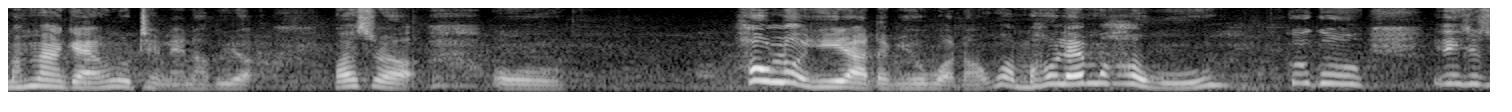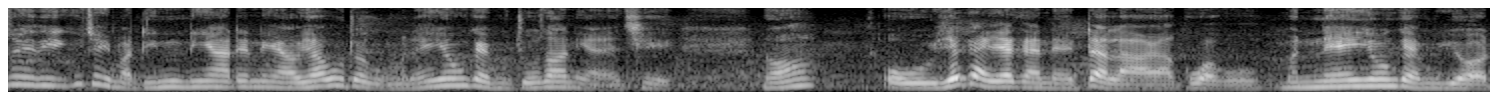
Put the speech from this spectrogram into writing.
မမှန်ကန်ဘူးလို့ထင်တယ်နောက်ပြီးတော့ဘာလို့ဆိုတော့ဟိုဟုတ်လို့ရေးတာတမျိုးပေါ့နော်ကိုကမဟုတ်လဲမဟုတ်ဘူးကိုကိုအင်းချွေဒီအခုချိန်မှာဒီနေရာတဲ့နေရာရောက်ဖို့အတွက်ကိုမနေရုံးကံမှုစူးစမ်းနေရတဲ့အချိန်နော် ဟိုရက်ကန်ရက်ကန်နဲ့တက်လာတာကိုကကိုမနေရုံးကံပြီးတော့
